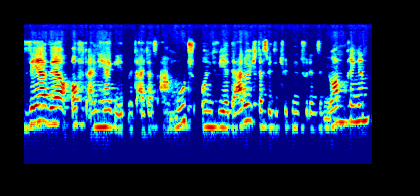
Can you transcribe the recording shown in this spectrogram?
sehr, sehr oft einhergeht mit Altersarmut und wir dadurch, dass wir die Tüten zu den Senioren bringen,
